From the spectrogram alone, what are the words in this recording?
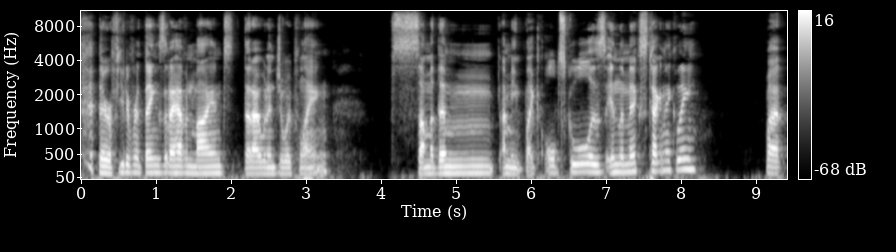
there are a few different things that I have in mind that I would enjoy playing. Some of them, I mean, like old school is in the mix technically, but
